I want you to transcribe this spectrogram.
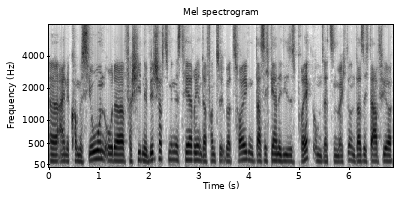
äh, eine Kommission oder verschiedene Wirtschaftsministerien davon zu überzeugen, dass ich gerne dieses Projekt umsetzen möchte und dass ich dafür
